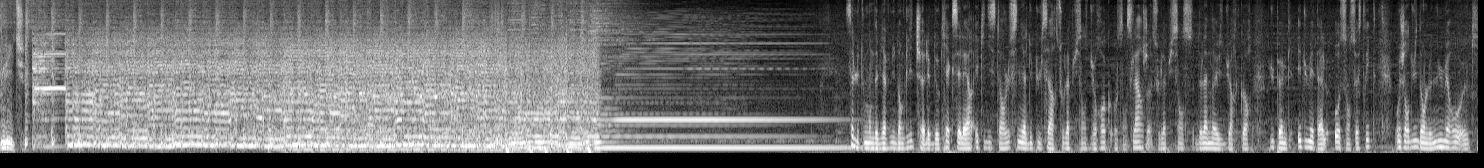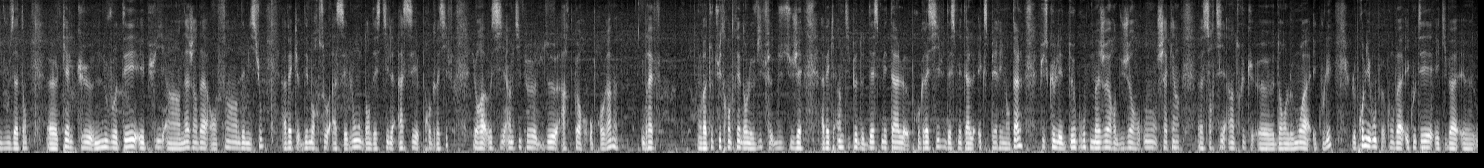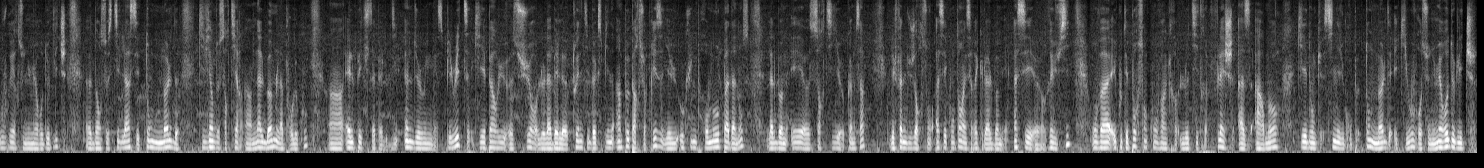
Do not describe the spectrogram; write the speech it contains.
Glitch. Salut tout le monde et bienvenue dans Glitch, l'hebdo qui accélère et qui distord le signal du pulsar sous la puissance du rock au sens large, sous la puissance de la noise, du hardcore, du punk et du metal au sens strict. Aujourd'hui dans le numéro euh, qui vous attend, euh, quelques nouveautés et puis un agenda en fin d'émission avec des morceaux assez longs dans des styles assez progressifs. Il y aura aussi un petit peu de hardcore au programme. Bref, on va tout de suite rentrer dans le vif du sujet avec un petit peu de death metal progressif, death metal expérimental, puisque les deux groupes majeurs du genre ont chacun euh, sorti un truc euh, dans le mois écoulé. Le premier groupe qu'on va écouter et qui va euh, ouvrir ce numéro de glitch dans ce style-là, c'est Tomb Mold, qui vient de sortir un album, là pour le coup, un LP qui s'appelle The Enduring Spirit, qui est paru sur le label 20 Bucks Spin un peu par surprise. Il n'y a eu aucune promo pas d'annonce. L'album est euh, sorti euh, comme ça. Les fans du genre sont assez contents et c'est vrai que l'album est assez euh, réussi. On va écouter pour s'en convaincre le titre Flesh as Armor qui est donc signé du groupe Mold et qui ouvre ce numéro de glitch.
